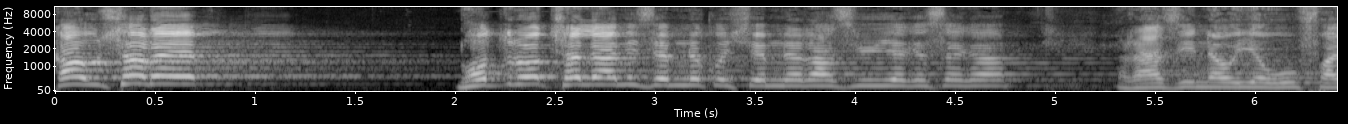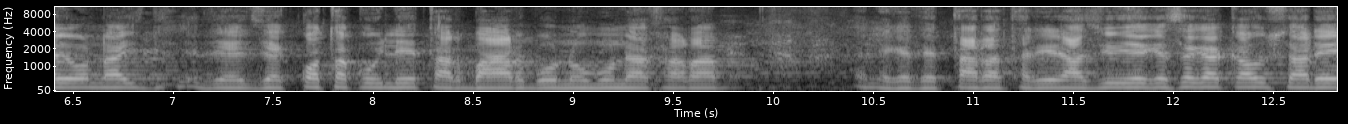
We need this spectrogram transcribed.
কাউসারে, ভদ্র ছেলে আমি যেমনে কইছি এমনি রাজি হইয়া গেছে গা। রাজি না হইয়া উপায়ও নাই, যে কথা কইলে তার বাড়বো নমুনা খারাপ। এলাকাতে তাড়াতাড়ি রাজি হয়ে গেছে গা কাউসারে।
